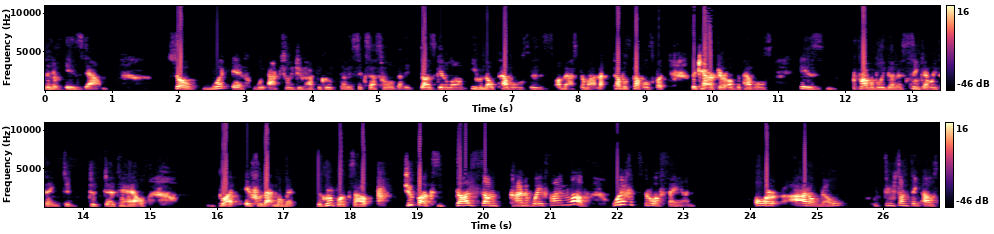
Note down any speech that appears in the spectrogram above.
than it is down. So what if we actually do have the group that is successful, that it does get along, even though Pebbles is a mastermind, not Pebbles Pebbles, but the character of the Pebbles is probably going to sink everything to, to, to, to hell. But if for that moment the group works out, Jukebox does some kind of way find love. What if it's through a fan? Or I don't know, through something else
